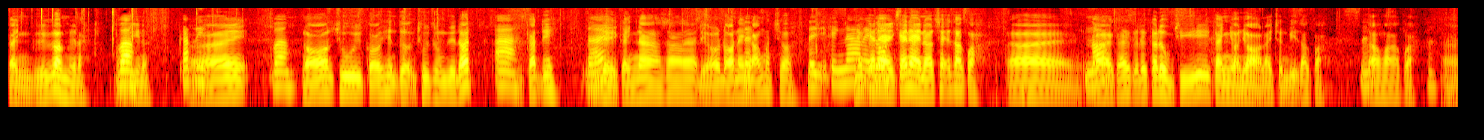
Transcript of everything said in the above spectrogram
cành dưới gầm như này bỏ Vâng. đi này cắt đi. đấy Vâng. nó chui có hiện tượng chui xuống dưới đất À, cắt đi Đấy. để cành na ra để nó đón ánh Đấy. nắng mặt trời để những cành na những này cái thôi. này cái này nó sẽ ra quả đây, Nó- đây cái, cái các đồng chí cành nhỏ nhỏ này chuẩn bị ra quả Đấy. ra hoa quả đấy.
